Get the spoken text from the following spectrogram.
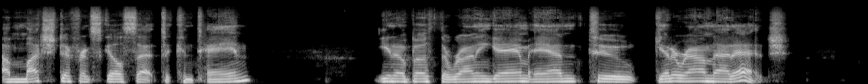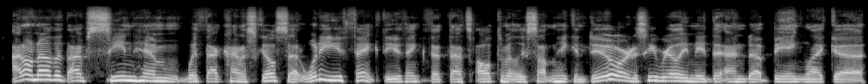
a much different skill set to contain, you know, both the running game and to get around that edge. I don't know that I've seen him with that kind of skill set. What do you think? Do you think that that's ultimately something he can do, or does he really need to end up being like a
